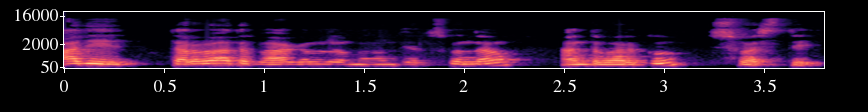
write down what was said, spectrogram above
అది తర్వాత భాగంలో మనం తెలుసుకుందాం. అంతవరకు స్వస్తి.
